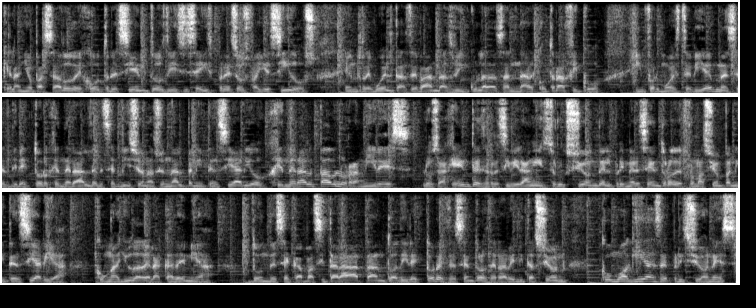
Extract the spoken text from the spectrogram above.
que el año pasado dejó 316 presos fallecidos en revueltas de bandas vinculadas al narcotráfico, informó este viernes el director general del Servicio Nacional Penitenciario, general Pablo Ramírez. Los agentes recibirán instrucción del primer centro de formación penitenciaria, con ayuda de la academia, donde se capacitará tanto a directores de centros de rehabilitación como a guías de prisiones.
